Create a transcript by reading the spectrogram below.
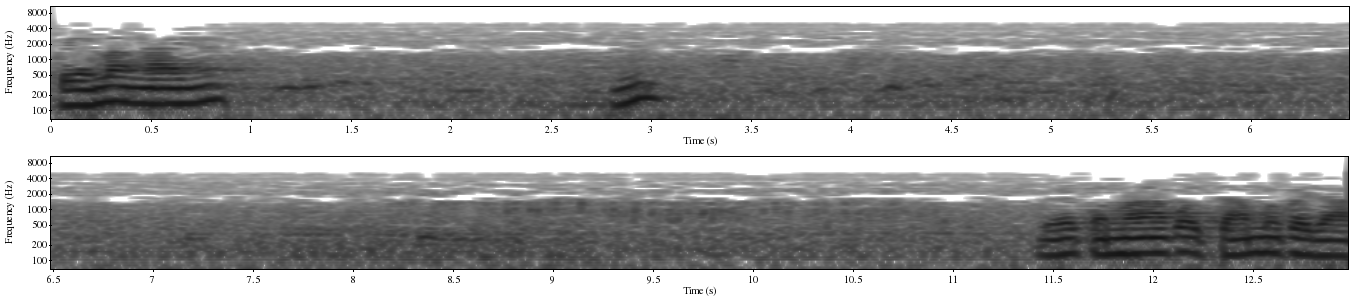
เปลี่ยนว่าไงฮะ เดี๋ยวจะมาก็จำไม่ค่อยได้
